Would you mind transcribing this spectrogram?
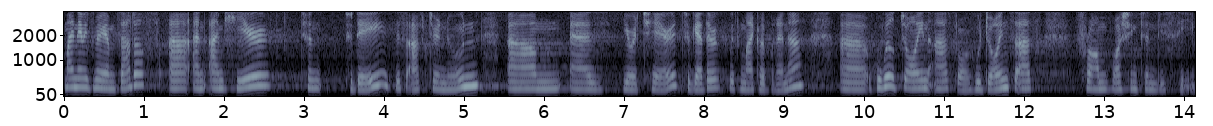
My name is Miriam Zadoff, uh, and I'm here to, today, this afternoon, um, as your chair, together with Michael Brenner, uh, who will join us or who joins us from Washington, D.C.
